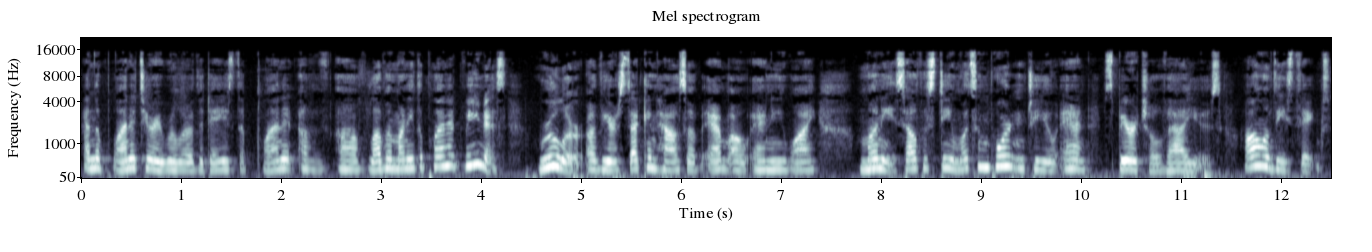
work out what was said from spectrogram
and the planetary ruler of the day is the planet of, of love and money, the planet Venus, ruler of your second house of M O N E Y, money, self esteem, what's important to you, and spiritual values. All of these things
